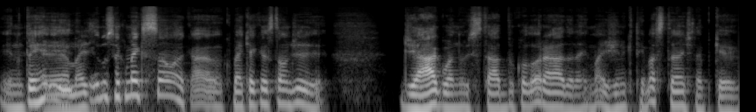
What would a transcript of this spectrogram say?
E não tem. É, mas... Eu não sei como é que são, como é que é a questão de, de água no estado do Colorado, né? Imagino que tem bastante, né? Porque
